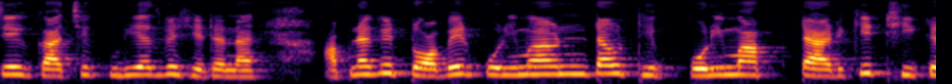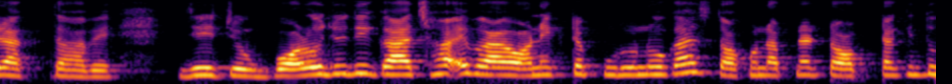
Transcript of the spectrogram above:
যে গাছে কুড়ি আসবে সেটা নয়। আপনাকে টবের পরিমাণটাও পরিমাপটা আর কি ঠিক রাখতে হবে। যে বড় যদি গাছ হয় বা অনেকটা পুরনো গাছ, তখন আপনার টবটা কিন্তু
